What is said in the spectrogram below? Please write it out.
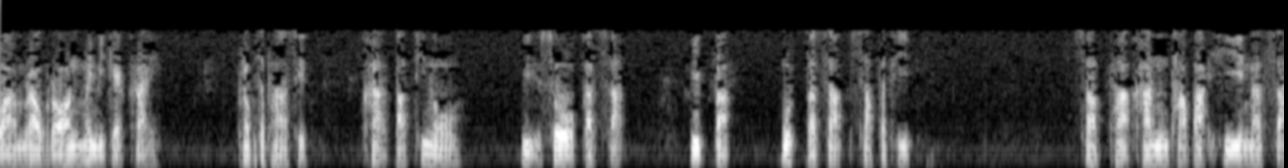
วามเร่าร้อนไม่มีแก่ใคร พระพุทธภาษิตขะตัดทิโน วิโซกัสสะวิปะมุตตสะสัพพิสัพพะคันถปะหีนัสสะ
